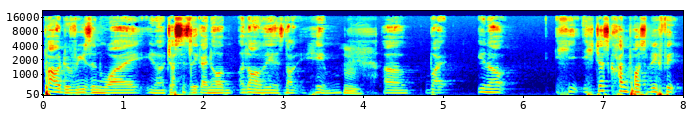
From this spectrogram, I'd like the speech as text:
part of the reason why you know Justice League. I know a lot of it is not him, Hmm. uh, but you know he he just can't possibly fit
